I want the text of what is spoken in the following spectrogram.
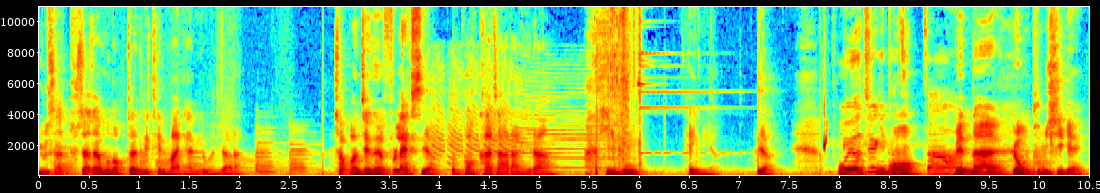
유사 투자 자문 업자들이 제일 많이 하는 게 뭔지 알아? 첫 번째는 플렉스야. 슈퍼카 자랑이랑 기부 행위야. 야, 보여주기도 어, 진짜. 맨날 명품 시계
